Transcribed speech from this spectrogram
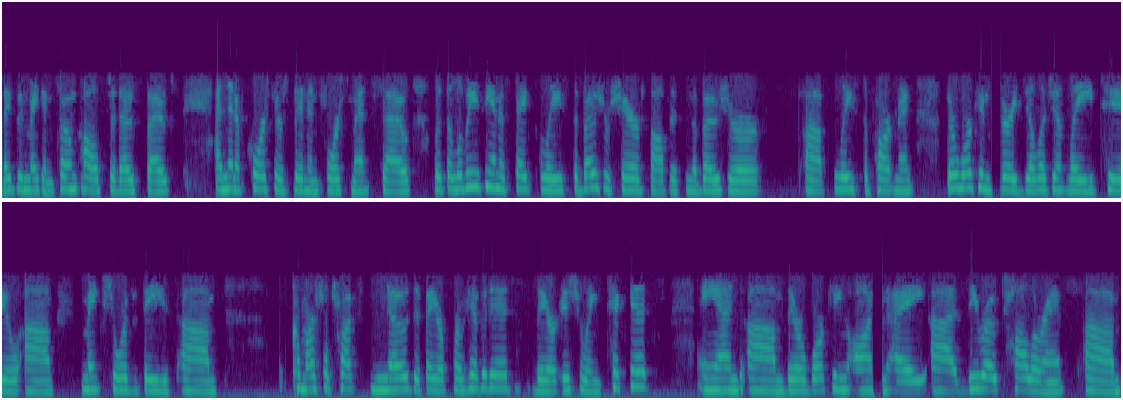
they've been making phone calls to those folks. And then, of course, there's been enforcement. So with the Louisiana State Police, the Bossier Sheriff's Office, and the Bossier uh, Police Department, they're working very diligently to um, make sure that these um, commercial trucks know that they are prohibited. They are issuing tickets. And um, they're working on a uh, zero tolerance um,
